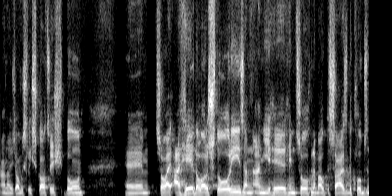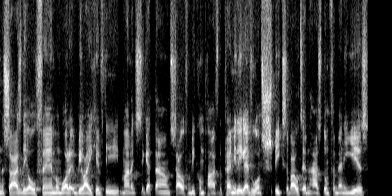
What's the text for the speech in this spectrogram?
and he's obviously Scottish born. Um, so I, I heard a lot of stories, and, and you hear him talking about the size of the clubs and the size of the old firm and what it would be like if they managed to get down south and become part of the Premier League. Everyone speaks about it and has done for many years.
